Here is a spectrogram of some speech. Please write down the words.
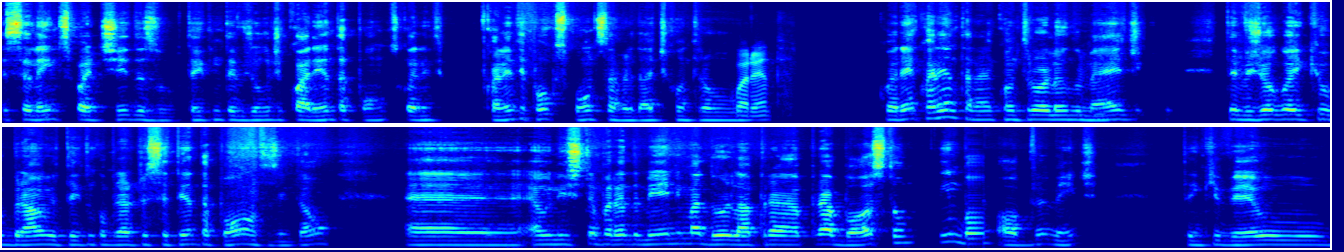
excelentes partidas. O Tatum teve jogo de 40 pontos, 40, 40 e poucos pontos, na verdade, contra o 40 40, 40 né? Contra o Orlando uhum. Magic. Teve jogo aí que o Brown e o Tatum combinaram para 70 pontos. Então, é, é um início de temporada bem animador lá para Boston. Embora, obviamente, tem que ver o,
